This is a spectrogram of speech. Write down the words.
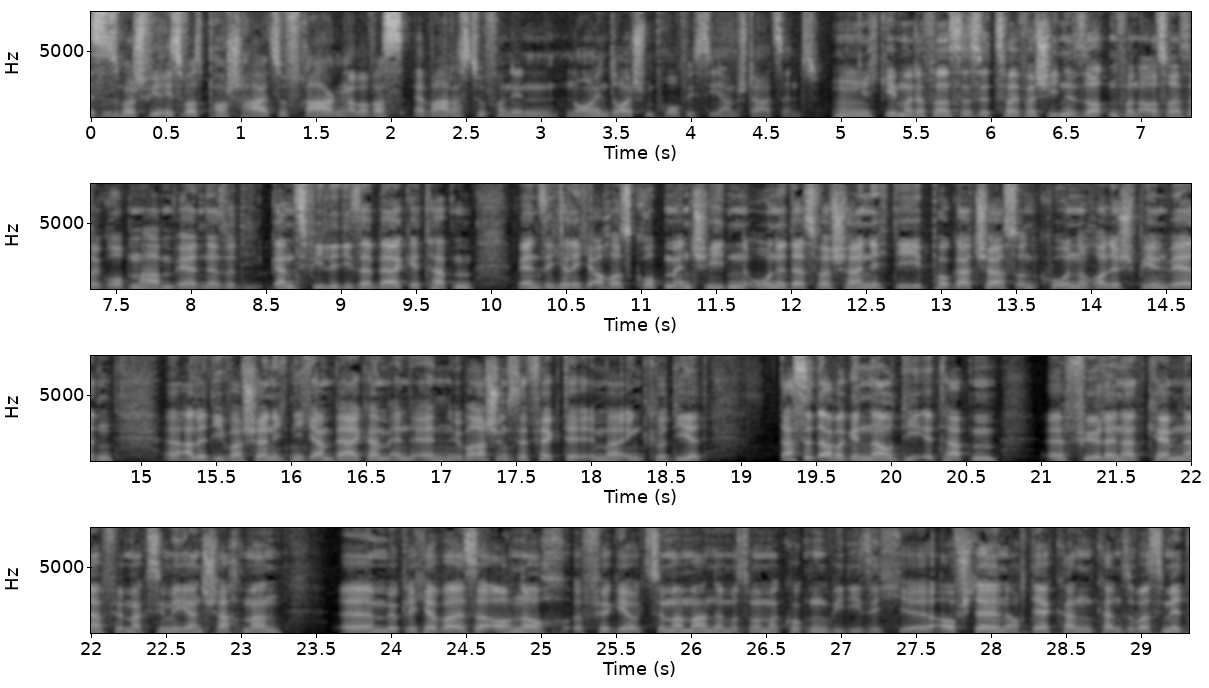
es ist immer schwierig, sowas pauschal zu fragen, aber was erwartest du von den neuen deutschen Profis, die am Start sind? Hm, ich gehe mal davon aus, dass wir zwei verschiedene Sorten von Ausreißergruppen haben werden. Also die, ganz viele dieser Bergetappen werden sicherlich auch aus Gruppen entschieden, ohne dass wahrscheinlich die Pogacars und Co. eine Rolle spielen werden. Äh, alle, die wahrscheinlich nicht am Berg am Ende enden. Überraschungseffekte immer inkludiert. Das sind aber genau die Etappen äh, für Lennart Kemner, für Maximilian Schachmann, äh, möglicherweise auch noch für Georg Zimmermann. Da muss man mal gucken, wie die sich äh, aufstellen. Auch der kann, kann sowas mit.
